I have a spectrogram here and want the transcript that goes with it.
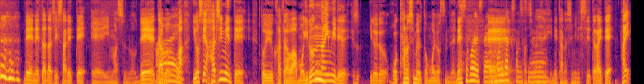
ー で、ネタ出しされて、えーいますので、多分、はいまあ、寄せ初めてという方は、もういろんな意味で、いろいろ楽しめると思いますんでね。すごいですね。えー盛りだくさんですそちらぜひね。ね、楽しみにしていただいて。はい。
